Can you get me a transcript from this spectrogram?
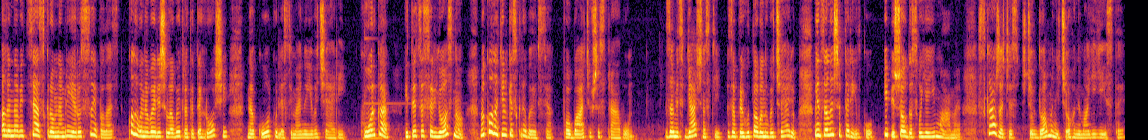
але навіть ця скромна мрія розсипалась, коли вона вирішила витратити гроші на курку для сімейної вечері. Курка? І ти це серйозно? Микола тільки скривився, побачивши страву. Замість вдячності за приготовану вечерю він залишив тарілку і пішов до своєї мами, скаржачись, що вдома нічого немає їсти.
